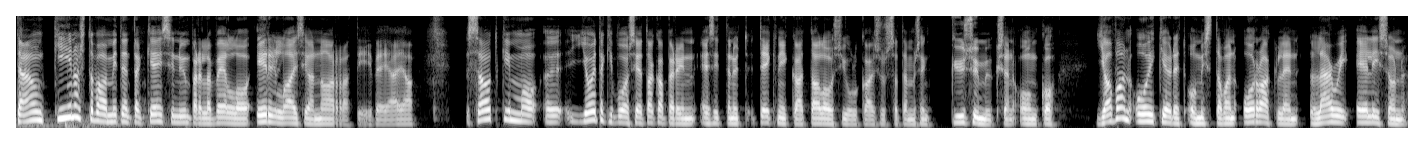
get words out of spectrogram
Tämä on kiinnostavaa, miten tämän keissin ympärillä velloo erilaisia narratiiveja ja Sä oot, Kimmo, joitakin vuosia takaperin esittänyt tekniikkaa talousjulkaisussa tämmöisen kysymyksen, onko Javan oikeudet omistavan Oraclen Larry Ellison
